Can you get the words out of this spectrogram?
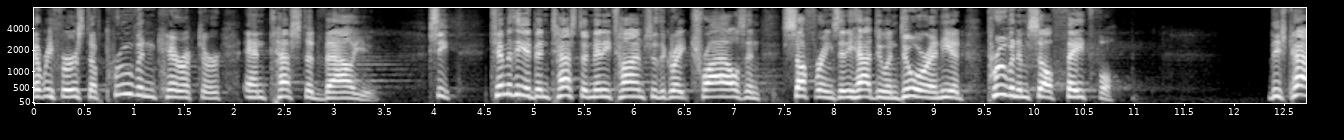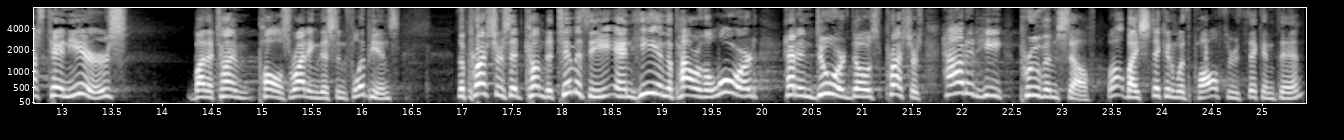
it refers to proven character and tested value. See, Timothy had been tested many times through the great trials and sufferings that he had to endure, and he had proven himself faithful. These past 10 years, by the time Paul's writing this in Philippians, the pressures had come to Timothy and he in the power of the Lord had endured those pressures. How did he prove himself? Well, by sticking with Paul through thick and thin,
